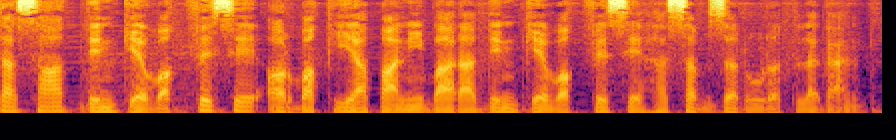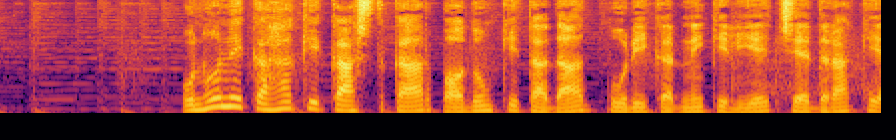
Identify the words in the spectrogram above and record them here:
ता सात दिन के वक्फे से और बकिया पानी बारह दिन के वक्फे से हसब ज़रूरत लगान। उन्होंने कहा कि काश्तकार पौधों की तादाद पूरी करने के लिए चेदरा के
